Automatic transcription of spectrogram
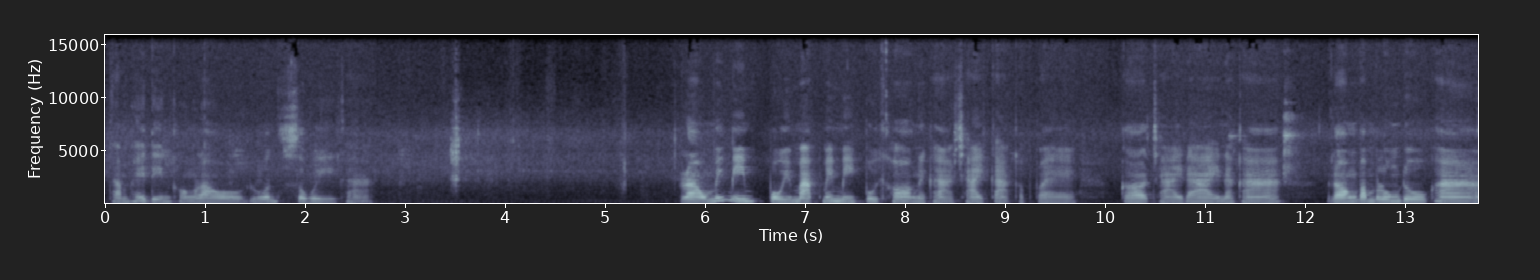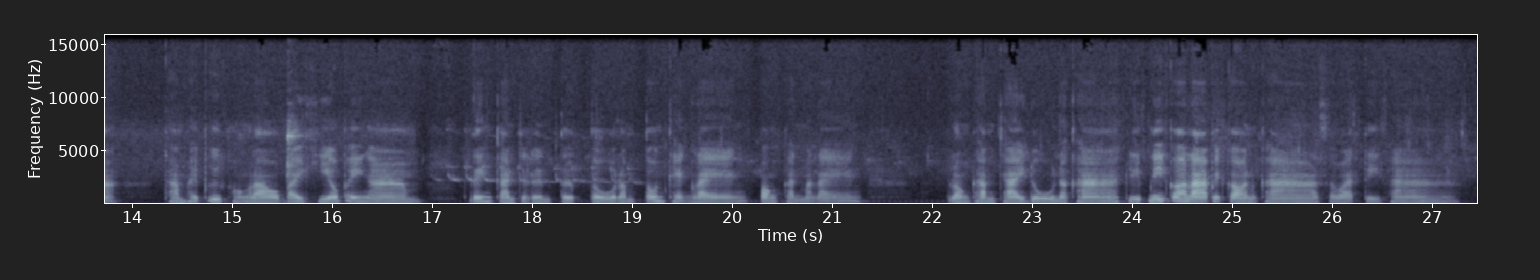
ทำให้ดินของเราล้วนซุยค่ะ เราไม่มีปุ๋ยหมักไม่มีปุ๋ยคอกนะคะ ใช้กากกาแฟก็ใช้ได้นะคะ ลองบำรุงดูค่ะทำให้พืชของเราใบเขียวใบงาม เร่งการเจริญเติบโตลำต้นแข็งแรง ป้องกันแมลง ลองทำใช้ดูนะคะ คลิปนี้ก็ลาไปก่อนค่ะ สวัสดีค่ะ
